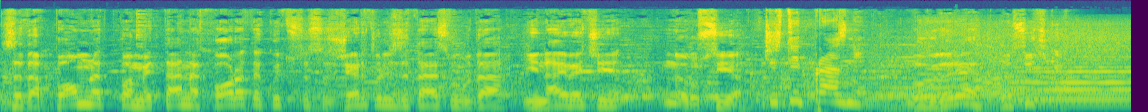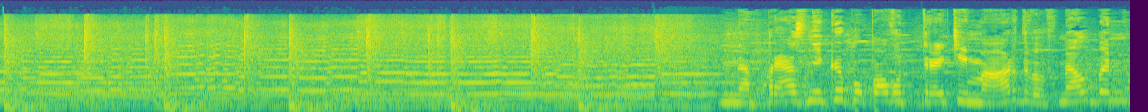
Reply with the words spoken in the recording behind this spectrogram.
за да помнат памета на хората, които са се жертвали за тази свобода и най-вече на Русия. Честит празник! Благодаря на всички! На празника по повод 3 март в Мелбърн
